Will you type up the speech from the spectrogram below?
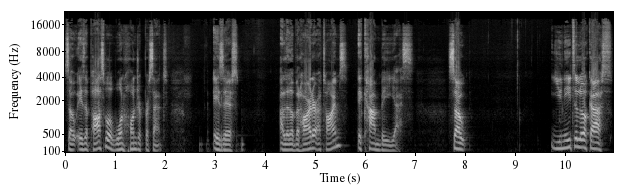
So is it possible? 100%. Is it a little bit harder at times? It can be, yes. So you need to look at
